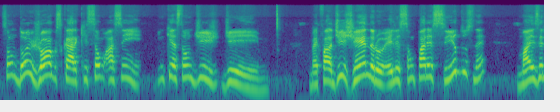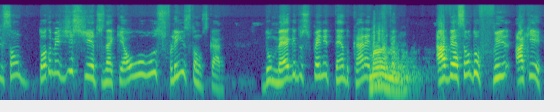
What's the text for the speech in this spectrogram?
São dois jogos, cara, que são assim, em questão de, de. Como é que fala? De gênero, eles são parecidos, né? Mas eles são totalmente distintos, né? Que é o, os Flintstones, cara do Mega e do Super Nintendo. Cara, é Mano. diferente. A versão do. Aqui,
